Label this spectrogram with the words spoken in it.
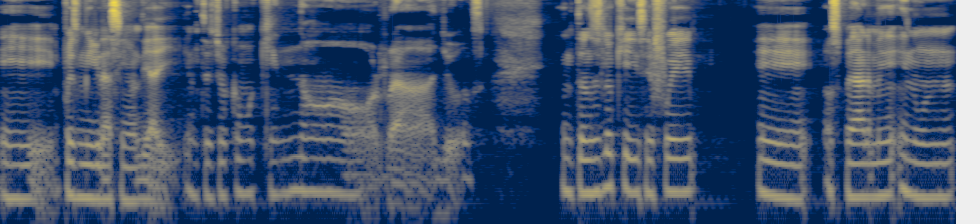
eh, pues migración de ahí. Entonces yo como que no, rayos. Entonces lo que hice fue eh, hospedarme en un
